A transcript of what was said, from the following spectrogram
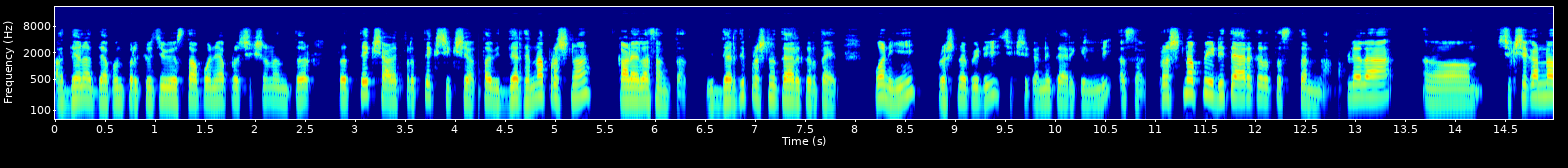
अध्ययन अध्यापन प्रक्रियेचे व्यवस्थापन या प्रशिक्षणानंतर प्रत्येक शाळेत प्रत्येक शिक्षक आता विद्यार्थ्यांना प्रश्न काढायला सांगतात. विद्यार्थी प्रश्न तयार करतायत. पण ही प्रश्नपेढी शिक्षकांनी तयार केलेली असावी. प्रश्नपेढी तयार करत असताना आपल्याला शिक्षकांना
